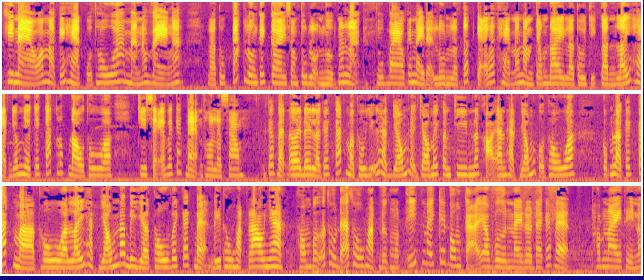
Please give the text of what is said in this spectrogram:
Khi nào á, mà cái hạt của thu á, mà nó vàng á là thu cắt luôn cái cây xong thu lộn ngược nó lại. Thu bao cái này lại luôn là tất cả các hạt nó nằm trong đây là thu chỉ cần lấy hạt giống như cái cách lúc đầu thu uh, chia sẻ với các bạn thôi là xong. Các bạn ơi đây là cái cách mà thu giữ hạt giống để cho mấy con chim nó khỏi ăn hạt giống của thu á cũng là cái cách mà Thu à, lấy hạt giống đó. Bây giờ Thu với các bạn đi thu hoạch rau nha. Hôm bữa Thu đã thu hoạch được một ít mấy cái bông cải ở vườn này rồi nè các bạn. Hôm nay thì nó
